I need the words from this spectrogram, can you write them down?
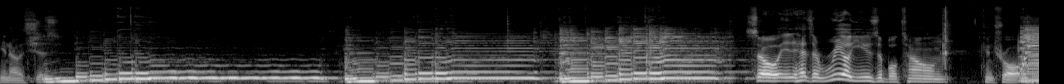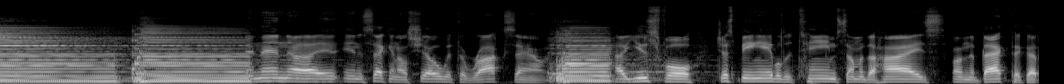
you know, it's just. So it has a real usable tone control. And then uh, in a second, I'll show with the rock sound how useful just being able to tame some of the highs on the back pickup.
